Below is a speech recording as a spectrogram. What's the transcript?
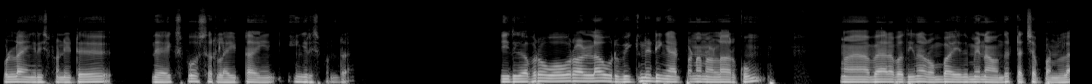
ஃபுல்லாக இன்க்ரீஸ் பண்ணிவிட்டு இந்த எக்ஸ்போசர் லைட்டாக இன்க்ரீஸ் பண்ணுறேன் இதுக்கப்புறம் ஓவராலாக ஒரு விக்னெட்டிங் ஆட் பண்ணால் நல்லாயிருக்கும். வேறு பார்த்திங்கன்னா ரொம்ப எதுவுமே நான் வந்து டச்சப் பண்ணல.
